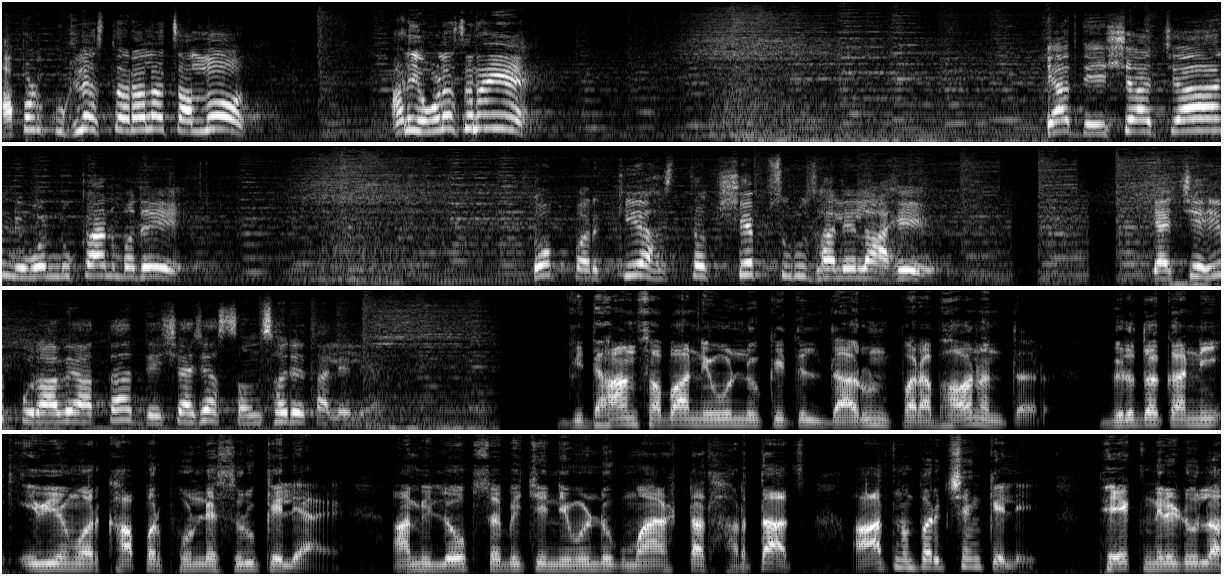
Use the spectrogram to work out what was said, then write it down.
आपण कुठल्या स्तराला चाललो आहोत? आणि एवढंच नाही आहे या देशाच्या निवडणुकांमध्ये जो परकीय हस्तक्षेप सुरू झालेला आहे याचेही पुरावे आता देशाच्या संसदेत आलेले आहेत. विधानसभा निवडणुकीतील दारुण पराभवानंतर विरोधकांनी ईव्हीएमवर खापर फोडणे सुरू केले आहे. आम्ही लोकसभेची निवडणूक महाराष्ट्रात हरताच आत्मपरीक्षण केले. फेक नेरेटिव्हला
